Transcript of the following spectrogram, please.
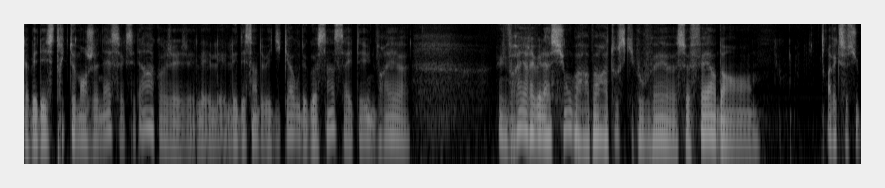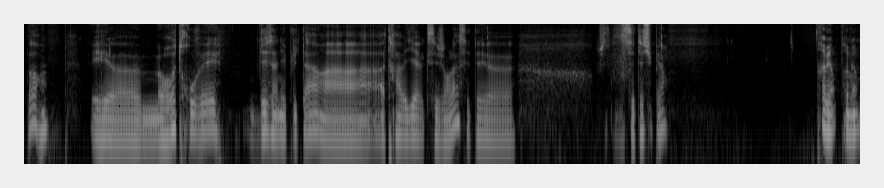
la BD strictement jeunesse, etc. quoi. Les, dessins de Edica ou de Gossin, ça a été une vraie, une vraie révélation par rapport à tout ce qui pouvait euh, se faire dans, avec ce support. hein. Et euh, me retrouver des années plus tard à, à travailler avec ces gens-là, c'était euh, c'était super. Très bien, très bien.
